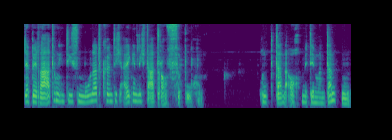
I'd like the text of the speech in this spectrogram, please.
der Beratung in diesem Monat könnte ich eigentlich da drauf verbuchen? Und dann auch mit dem Mandanten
